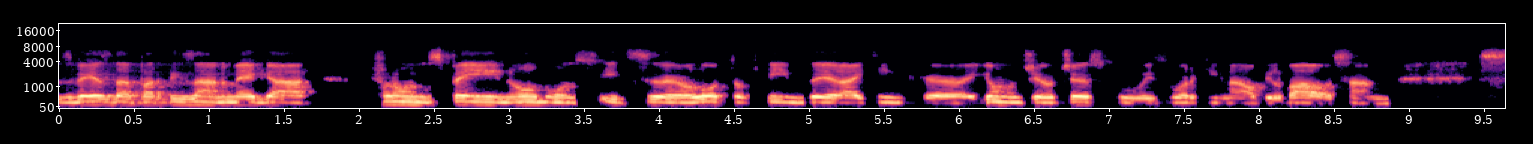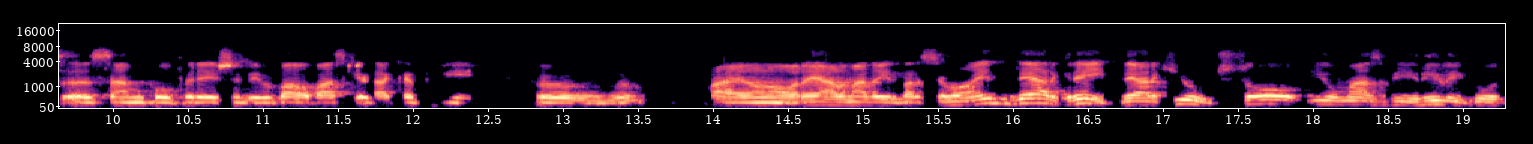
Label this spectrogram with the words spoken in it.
Zvezda, Partizan, Mega from Spain. Almost it's a lot of team there. I think uh, Ion Georgescu is working now Bilbao. Some some cooperation with Bilbao Basket Academy. Uh, I don't know, Real Madrid, Barcelona. They are great. They are huge. So you must be really good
